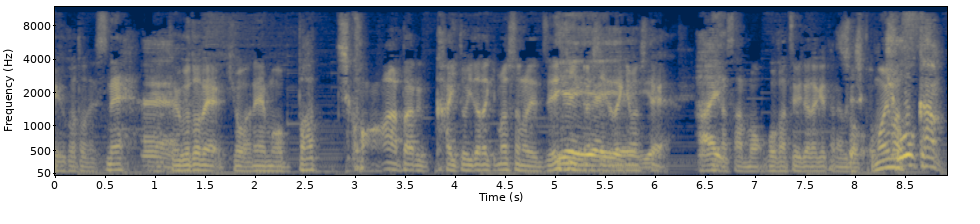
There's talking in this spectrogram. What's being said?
いうことですね、えー、ということで今日はねもうバッチコーン当たる回答いただきましたのでぜひ行かせていただきまして皆さんもご活用いただけたら嬉しく思います共感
